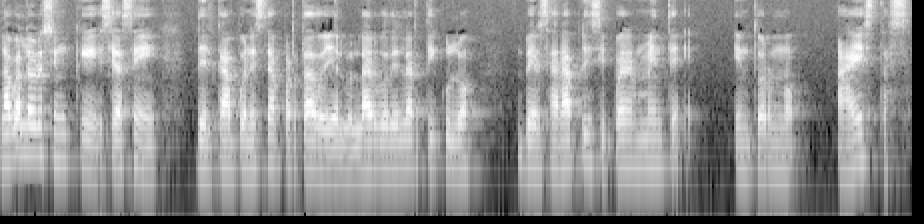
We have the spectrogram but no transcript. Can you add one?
la valoración que se hace del campo en este apartado y a lo largo del artículo versará principalmente en torno a estas.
